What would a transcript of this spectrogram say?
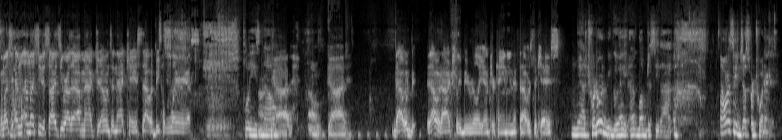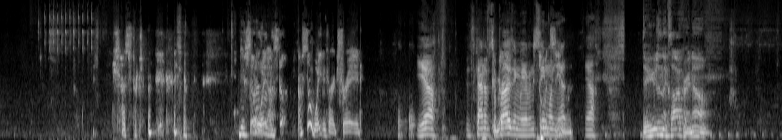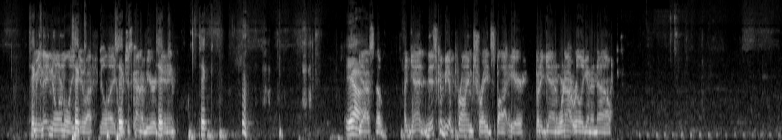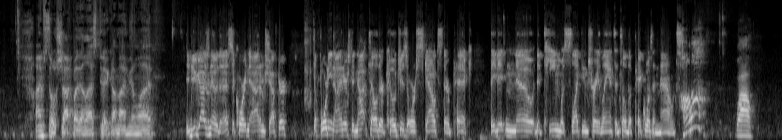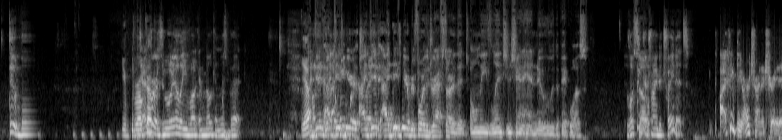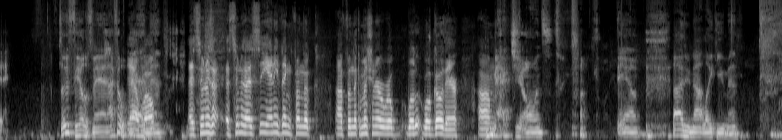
Unless, un- unless he decides he'd rather have Mac Jones, in that case, that would be hilarious. Please no. oh no. god, oh god. That would be, that would actually be really entertaining if that was the case. Yeah, Twitter would be great. I'd love to see that. I want to see it just for Twitter. Just for Dude, still wait, I'm still I'm still waiting for a trade. Yeah, it's kind of surprising we haven't Still seen one seen yet. one. Yeah, They're using the clock right now. I mean, they normally tick, do. I feel like, tick, which is kind of irritating. tick. Yeah. Yeah, so again, this could be a prime trade spot here. But again, we're not really going to know. I'm still shocked by that last pick. I'm not even gonna lie. Did you guys know this? According to Adam Schefter, the 49ers did not tell their coaches or scouts their pick. They didn't know the team was selecting Trey Lance until the pick was announced. Huh? Wow. Dude, You broke Denver up. is really fucking milking this pick. Yep. I did. I did waiting hear. for a I trade. did. I did hear before the draft started that only Lynch and Shanahan knew who the pick was. It looks So- like they're trying to trade it. I think they are trying to trade it. Look at Fields, man. I feel Yeah, bad, well- man. As soon as I, as soon as I see anything from the uh, from the commissioner, we'll we'll, we'll go there. Um, Mac Jones. Damn, I do not like you, man.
